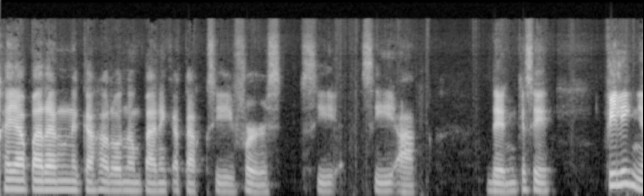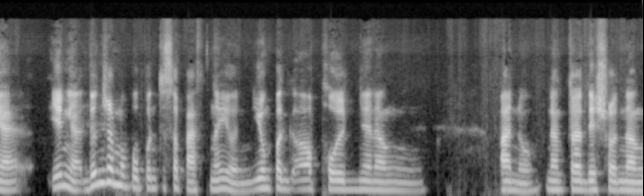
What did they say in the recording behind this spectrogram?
kaya parang nagkakaroon ng panic attack si first, si, si Ak. Then, kasi, feeling niya, yun nga, doon siya mapupunta sa path na yun. Yung pag-uphold niya ng, ano, ng tradisyon ng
